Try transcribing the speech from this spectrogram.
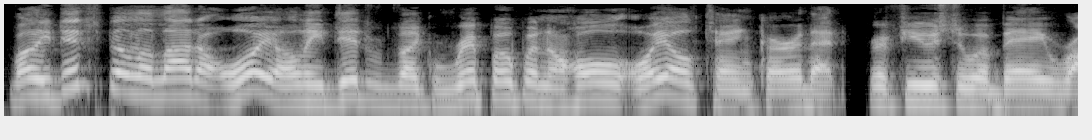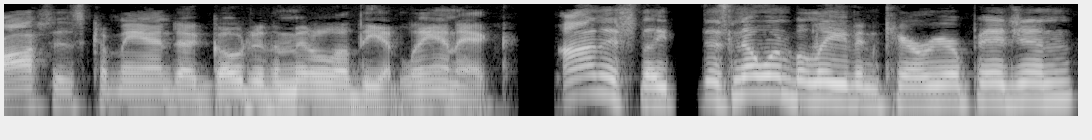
Well, he did spill a lot of oil. He did like rip open a whole oil tanker that refused to obey Ross's command to go to the middle of the Atlantic. Honestly, does no one believe in carrier pigeon?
